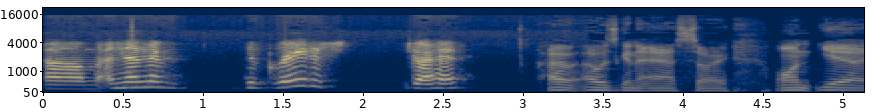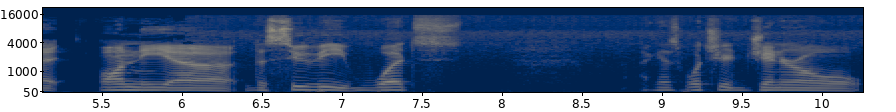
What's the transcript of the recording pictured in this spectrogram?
Um, and then the the greatest. Go ahead. I, I was gonna ask. Sorry. On yeah, on the uh, the sous vide, what's I guess what's your general?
